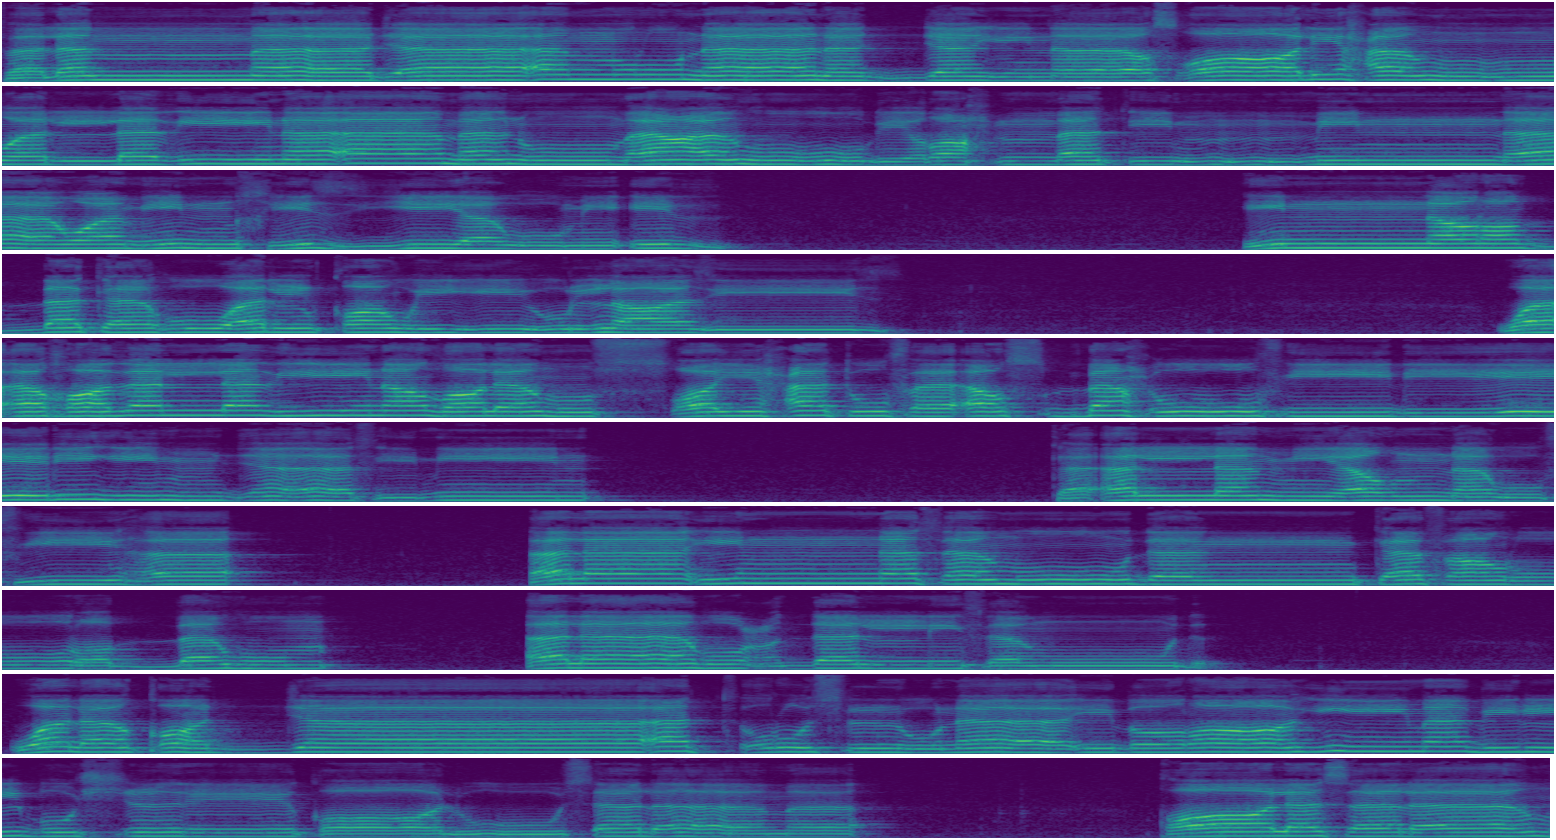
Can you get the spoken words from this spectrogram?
فلما جاء أمرنا نجينا صالحا والذين آمنوا معه برحمة منا ومن خزي يومئذ. إن ربك هو القوي العزيز. واخذ الذين ظلموا الصيحه فاصبحوا في ديرهم جاثمين كان لم يغنوا فيها الا ان ثمودا كفروا ربهم الا بعدا لثمود ولقد جاءت رسلنا إبراهيم بالبشر قالوا سلاما قال سلام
